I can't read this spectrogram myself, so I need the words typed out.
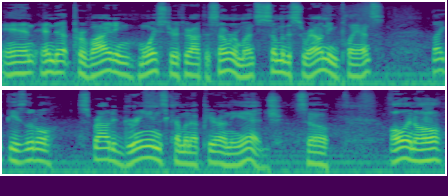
and end up providing moisture throughout the summer months. Some of the surrounding plants, like these little sprouted greens coming up here on the edge. So all in all,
